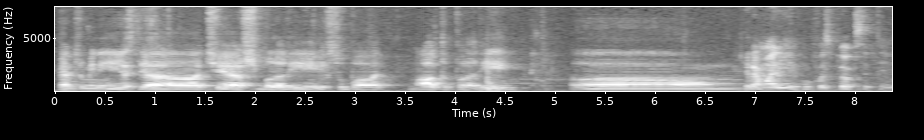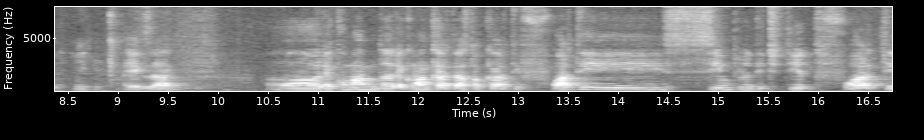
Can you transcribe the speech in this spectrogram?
pentru mine este aceeași bălărie sub a- altă pălărie. Uh, Era Marie, a fost pe 8 septembrie. Ok. Exact. Uh, recomand, recomand cartea asta, o carte foarte simplă de citit, foarte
